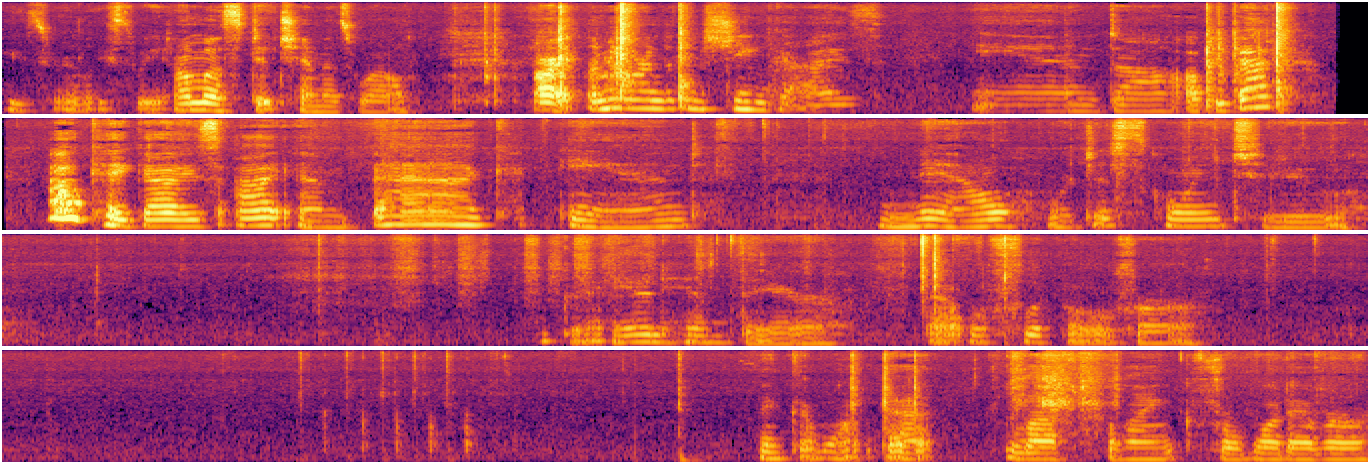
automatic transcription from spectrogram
He's really sweet. I'm going to stitch him as well. Alright, let me run to the machine, guys. And uh, I'll be back. Okay, guys, I am back. And now we're just going to... I'm going to add him there. That will flip over. I think I want that left blank for whatever.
